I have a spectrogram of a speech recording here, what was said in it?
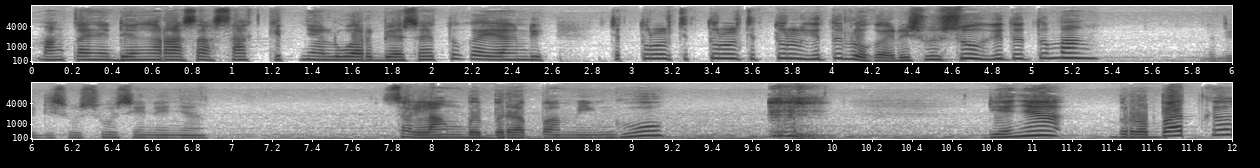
makanya dia ngerasa sakitnya luar biasa itu kayak yang dicetul cetul cetul gitu loh. Kayak disusu gitu tuh mang. Jadi disusu sininya. Selang beberapa minggu dianya berobat ke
